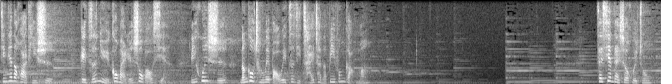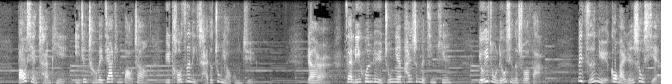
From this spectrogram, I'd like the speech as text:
今天的话题是：给子女购买人寿保险，离婚时能够成为保卫自己财产的避风港吗？在现代社会中，保险产品已经成为家庭保障与投资理财的重要工具。然而，在离婚率逐年攀升的今天，有一种流行的说法：为子女购买人寿险，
